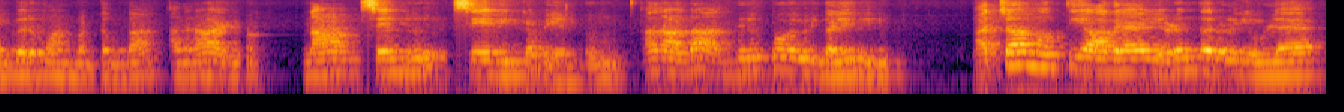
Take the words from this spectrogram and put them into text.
எம்பெருமான் மட்டும்தான். அதனால் நாம் சென்று சேவிக்க வேண்டும். அதனால்தான் திருக்கோவில்களில் அச்சாமூர்த்தியாக எழுந்தருளியுள்ள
